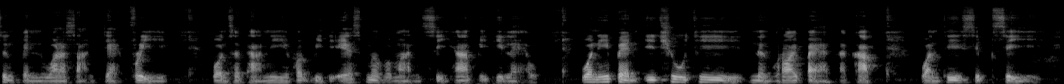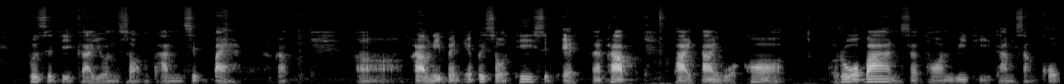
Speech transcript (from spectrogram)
ซึ่งเป็นวารสารแจกฟรี บนสถานีรถ BTS เมื่อประมาณ 4-5 ปีที่แล้ว วันนี้เป็นอิชูที่ 108 นะครับ วันที่ 14 พฤศจิกายน 2018 ครับคราวนี้เป็น episode ที่ 11 นะครับ ภายใต้หัวข้อรั้วบ้านสะท้อนวิถีทางสังคม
